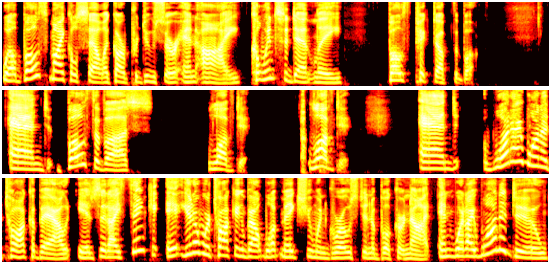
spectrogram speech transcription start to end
Well, both Michael Selleck, our producer, and I, coincidentally, both picked up the book. And both of us loved it, loved it. And what I want to talk about is that I think, it, eh, you know, we're talking about what makes you engrossed in a book or not. And what I want to do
